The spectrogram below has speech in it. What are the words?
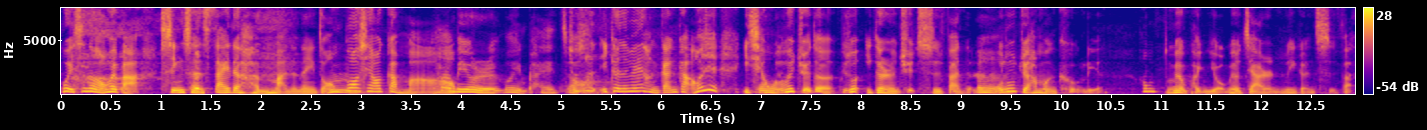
我也是那种会把行程塞得很满的那一种，我们不知道现在要干嘛，怕没有人帮你拍照，就是一个人那边很尴尬。而且以前我都会觉得，比如说一个人去吃饭的人，我都觉得他们很可怜，他们没有朋友，没有家人，就一个人吃饭。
